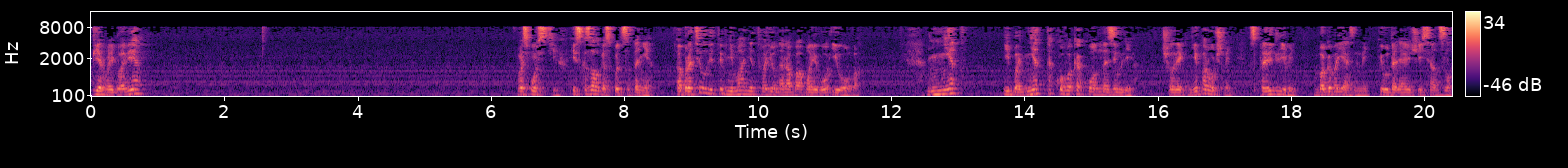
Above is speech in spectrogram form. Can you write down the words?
первой главе Восьмой стих. «И сказал Господь сатане, обратил ли ты внимание твое на раба моего Иова? Нет, ибо нет такого, как он на земле. Человек непорочный, справедливый, богобоязненный и удаляющийся от зла.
